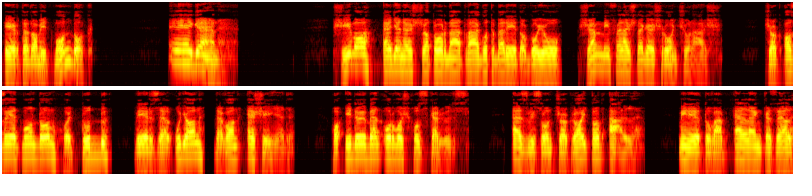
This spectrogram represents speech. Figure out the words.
Érted, amit mondok? Igen. Sima, egyenes csatornát vágott beléd a golyó, semmi felesleges roncsolás. Csak azért mondom, hogy tudd, vérzel ugyan, de van esélyed. Ha időben orvoshoz kerülsz. Ez viszont csak rajtad áll. Minél tovább ellenkezel,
